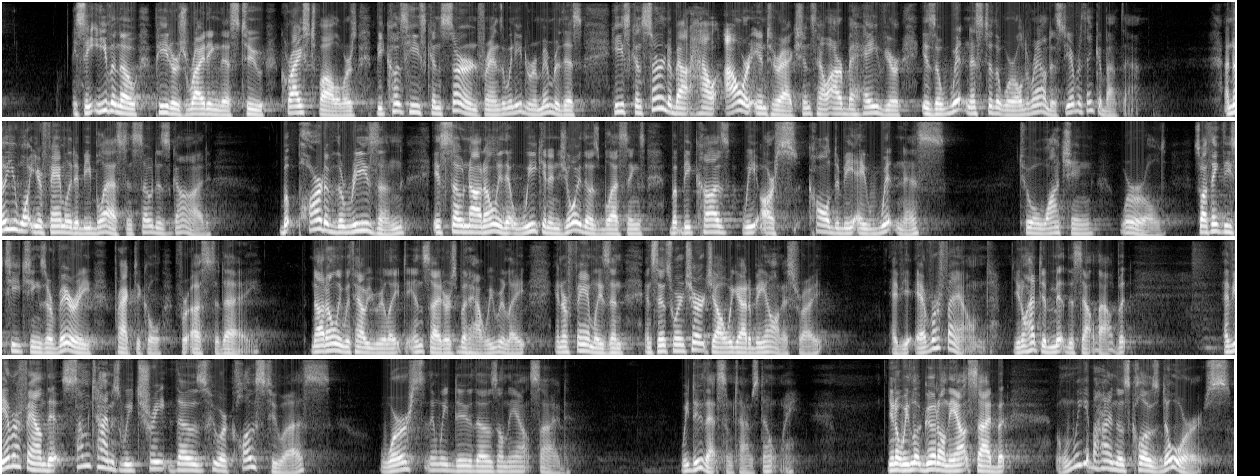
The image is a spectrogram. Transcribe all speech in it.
You see, even though Peter's writing this to Christ followers, because he's concerned, friends, and we need to remember this, he's concerned about how our interactions, how our behavior is a witness to the world around us. Do you ever think about that? I know you want your family to be blessed, and so does God. But part of the reason is so not only that we can enjoy those blessings, but because we are called to be a witness to a watching world. So I think these teachings are very practical for us today. Not only with how we relate to insiders, but how we relate in our families. And, and since we're in church, y'all, we got to be honest, right? Have you ever found, you don't have to admit this out loud, but have you ever found that sometimes we treat those who are close to us worse than we do those on the outside? We do that sometimes, don't we? You know, we look good on the outside, but when we get behind those closed doors,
